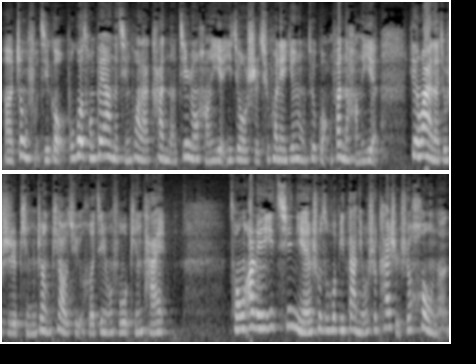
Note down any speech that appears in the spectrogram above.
呃政府机构。不过从备案的情况来看呢，金融行业依旧是区块链应用最广泛的行业。另外呢，就是凭证、票据和金融服务平台。从二零一七年数字货币大牛市开始之后呢，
